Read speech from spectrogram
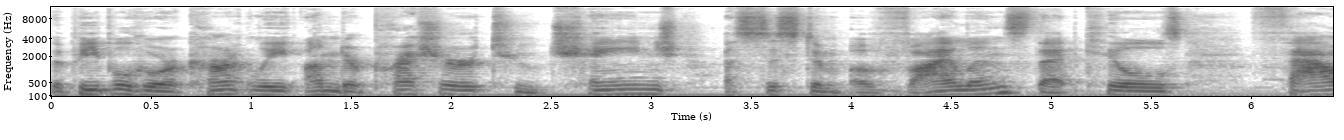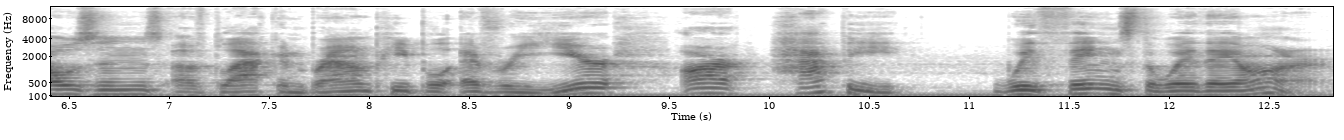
The people who are currently under pressure to change a system of violence that kills thousands of black and brown people every year are happy with things the way they are.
